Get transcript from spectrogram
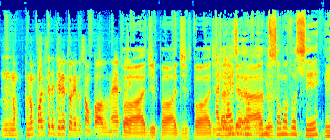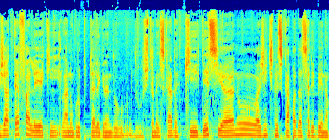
Não, não pode ser da diretoria do São Paulo, né? Felipe? Pode, pode, pode. Aliás, tá eu, liberado. eu me somo a você. Eu já até falei aqui lá no grupo Telegram do, do Chutando a Escada que desse ano a gente não escapa da Série B, não.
